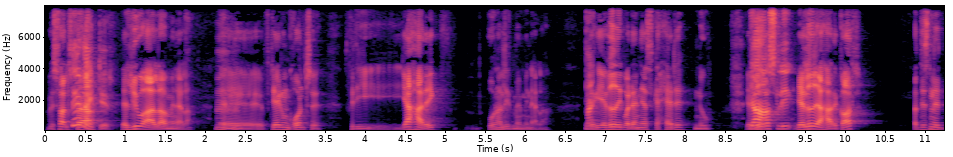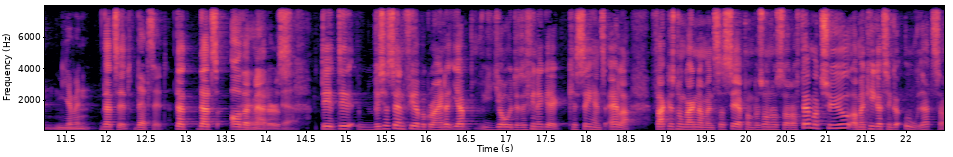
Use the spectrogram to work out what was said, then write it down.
Hvis folk Det er spørger, rigtigt. jeg lyver aldrig om min alder. Mm-hmm. Øh, det er ikke nogen grund til, fordi jeg har det ikke underligt med min alder. Jeg, jeg ved ikke, hvordan jeg skal have det nu. Jeg, Jeg ved, også lige- jeg ved, jeg har det godt, og det er sådan lidt, jamen, that's it. that's it. That, that's all that Øh, matters. ja. Det, det, hvis jeg ser en fyr på Grindr, jeg, jo, det er fint, at jeg kan se hans alder. Faktisk nogle gange, når man så ser på en person, så står der 25, og man kigger og tænker, uh, that's a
